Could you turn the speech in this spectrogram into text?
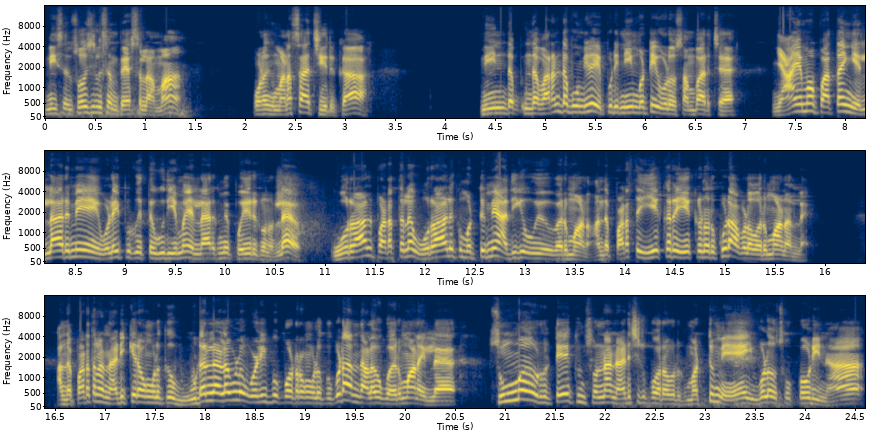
நீ சோசியலிசம் பேசலாமா? உனக்கு மனசாட்சி இருக்கா? நீ இந்த இந்த வறண்ட பூமியில எப்படி நீ மட்டும் இவ்வளவு சம்பாரிச்ச? நியாயமா பார்த்தா இங்க எல்லாருமே உழைப்புக்கு ஏத்த ஊதியமா எல்லாருக்குமே போயிருக்கணும்ல? ஒரு ஆள் படத்துல ஒரு ஆளுக்கு மட்டுமே அதிக உ- வருமானம். அந்த படத்தை இயக்குற இயக்குனர் கூட அவ்வளவு வருமானம் இல்லை. அந்த படத்துல நடிக்கிறவங்களுக்கு உடல் அளவுல உழைப்பு போடுறவங்களுக்கு கூட அந்த அளவுக்கு வருமானம் இல்லை. சும்மா ஒரு டேக்குன்னு சொன்னா நடிச்சுட்டு போறவருக்கு மட்டுமே இவ்வளவு கோடினா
